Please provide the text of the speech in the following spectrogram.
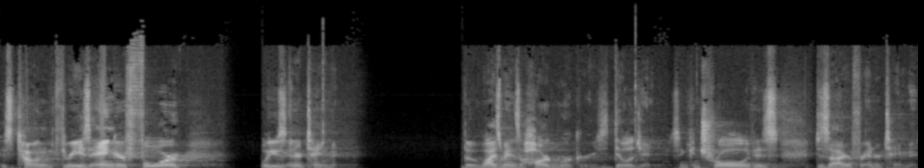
his tongue. Three, his anger. Four, we'll use entertainment. The wise man is a hard worker, he's diligent, he's in control of his desire for entertainment.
